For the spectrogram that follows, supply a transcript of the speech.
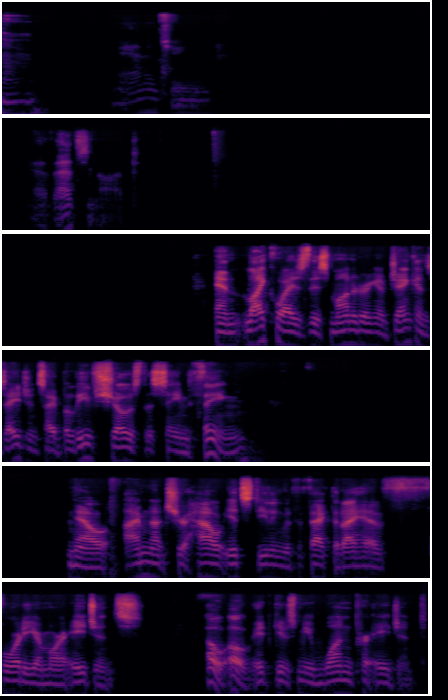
No. Managing. Yeah, that's not. And likewise, this monitoring of Jenkins agents, I believe, shows the same thing. Now, I'm not sure how it's dealing with the fact that I have 40 or more agents. Oh, oh, it gives me one per agent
